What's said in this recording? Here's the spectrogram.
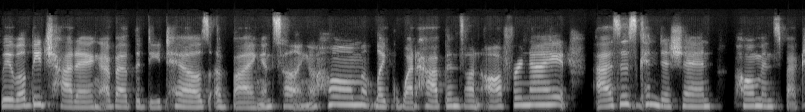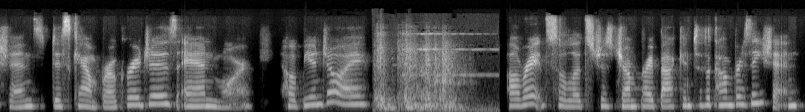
We will be chatting about the details of buying and selling a home, like what happens on offer night, as is condition, home inspections, discount brokerages, and more. Hope you enjoy. All right, so let's just jump right back into the conversation.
